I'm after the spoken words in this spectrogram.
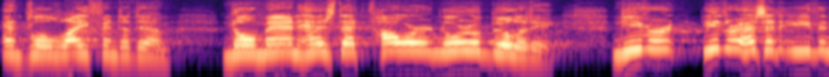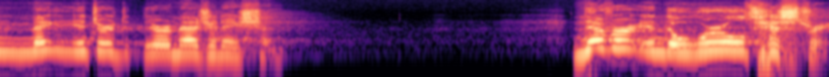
and blow life into them. No man has that power nor ability. Neither, neither has it even entered their imagination. Never in the world's history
